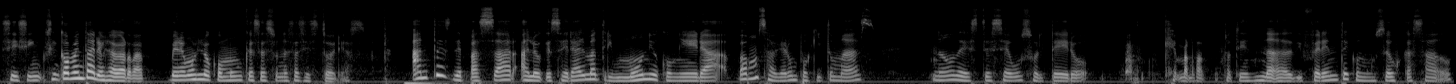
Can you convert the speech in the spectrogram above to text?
sí, sin, sin comentarios, la verdad. Veremos lo común que en esas historias. Antes de pasar a lo que será el matrimonio con Hera, vamos a hablar un poquito más, ¿no? De este Zeus soltero, que en verdad no tiene nada diferente con un Zeus casado,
